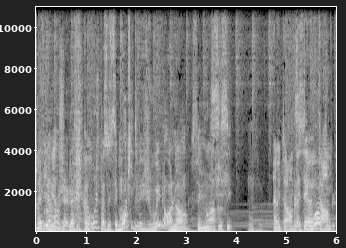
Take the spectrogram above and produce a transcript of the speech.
la, Villa Rouge, la Villa Rouge, parce que c'est moi qui devais jouer normalement. Non, c'est noir. Si, si. Ah oui, t'as remplacé. Moi, as rempla...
